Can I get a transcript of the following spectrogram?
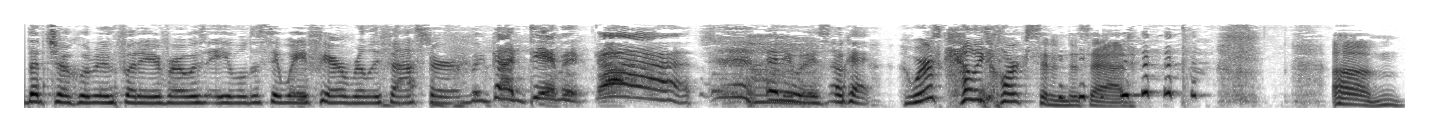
That joke would have been funny if I was able to say Wayfair really faster. But god damn it. Ah anyways, okay. Where's Kelly Clarkson in this ad? um,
